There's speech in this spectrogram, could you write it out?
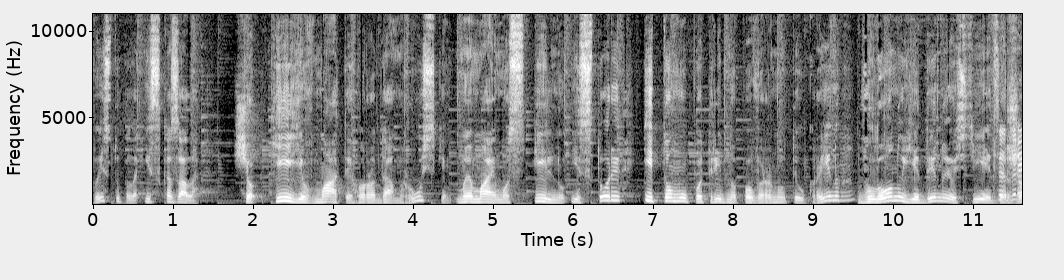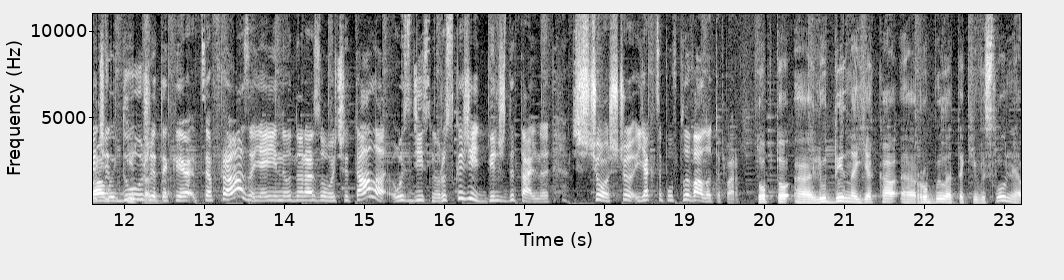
виступила і сказала, що Київ мати городам руським, ми маємо спільну історію і тому потрібно повернути Україну в лону єдиної ось цієї Це, держави. до речі, дуже так таке. Ця фраза, я її неодноразово читала. Ось дійсно, розкажіть більш детально, що, що як це повпливало тепер? Тобто е, людина, яка е, робила такі висловлення,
